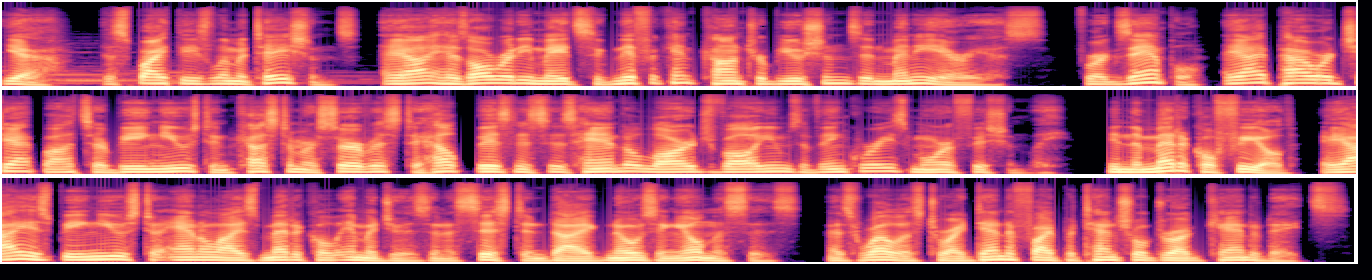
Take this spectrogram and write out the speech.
Yeah, despite these limitations, AI has already made significant contributions in many areas. For example, AI powered chatbots are being used in customer service to help businesses handle large volumes of inquiries more efficiently. In the medical field, AI is being used to analyze medical images and assist in diagnosing illnesses, as well as to identify potential drug candidates.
